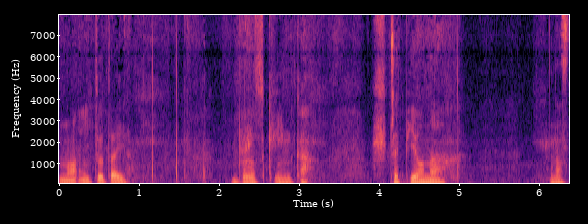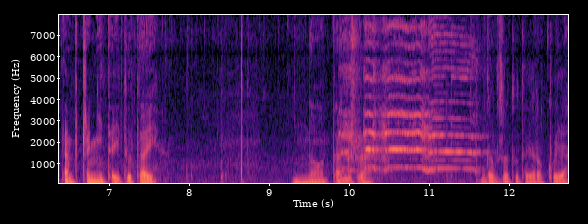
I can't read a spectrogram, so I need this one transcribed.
No i tutaj brzoskwinka szczepiona, następczyni tej tutaj. No także dobrze tutaj rokuje.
